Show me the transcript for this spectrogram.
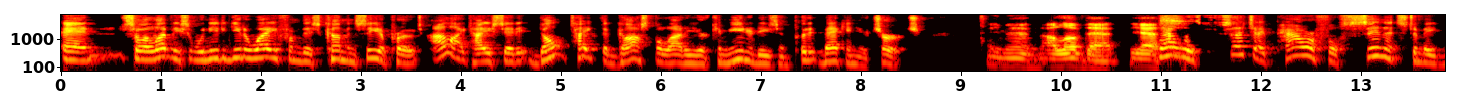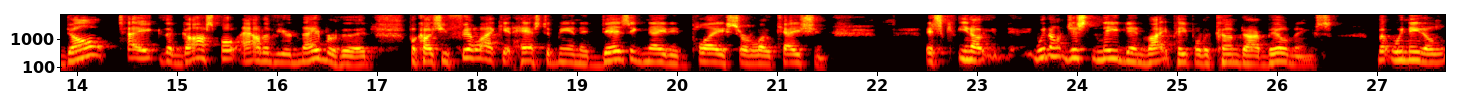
And so I love these. We need to get away from this come and see approach. I liked how he said it. Don't take the gospel out of your communities and put it back in your church. Amen. I love that. Yes. That was such a powerful sentence to me. Don't take the gospel out of your neighborhood because you feel like it has to be in a designated place or location. It's, you know, we don't just need to invite people to come to our buildings, but we need a,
